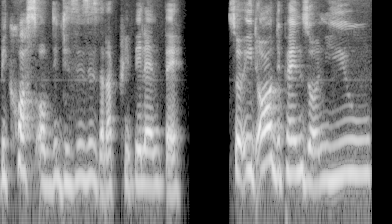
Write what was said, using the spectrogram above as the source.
because of the diseases that are prevalent there. So it all depends on you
